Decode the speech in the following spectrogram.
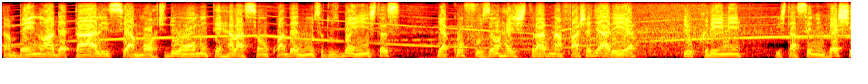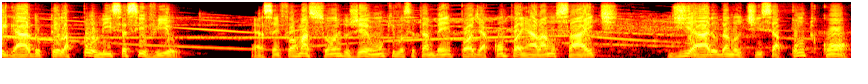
Também não há detalhes se a morte do homem tem relação com a denúncia dos banhistas e a confusão registrada na faixa de areia, e o crime está sendo investigado pela Polícia Civil. Essas informações do G1 que você também pode acompanhar lá no site diariodanoticia.com.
